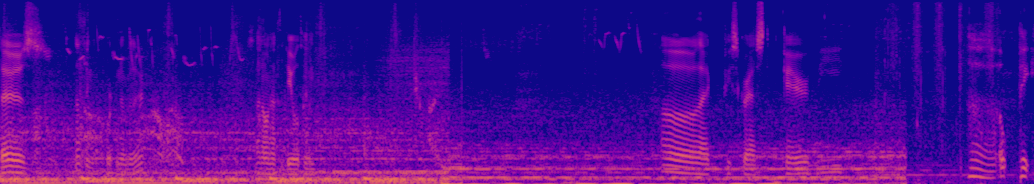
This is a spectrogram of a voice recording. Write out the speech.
There's nothing important over there. With him. Oh, that piece of grass scared me. Uh, oh, piggy.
